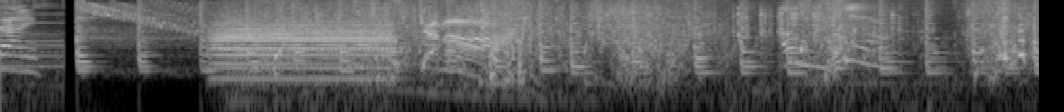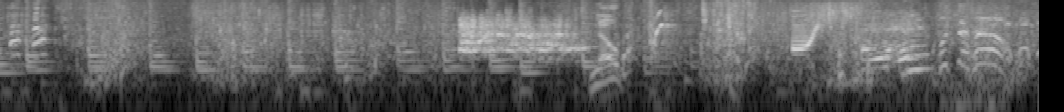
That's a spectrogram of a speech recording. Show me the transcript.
Time. Come on! Nope. What the hell?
